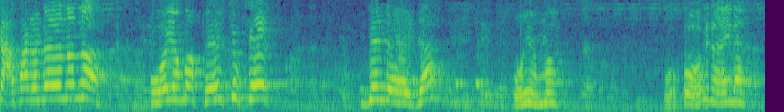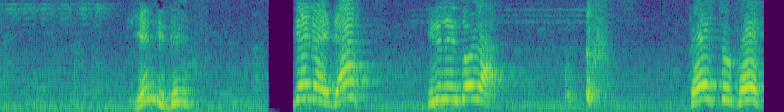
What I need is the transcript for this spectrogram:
కాపాడండి నన్ను ఓ అమ్మ ఫేస్ టు ఫేస్ ఇదేంటా ఇదే ఓ ఓ నాయనా ఏంది ఇది ఇదేంటా ఇదే ఇది నేను చూడలే ఫేస్ టు ఫేస్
